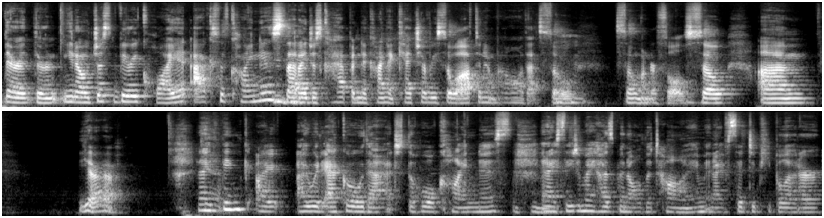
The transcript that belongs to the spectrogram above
they're they're you know just very quiet acts of kindness that Mm-hmm. I just happen to kind of catch every so often and oh that's so so wonderful. So um yeah. And I think I, I would echo that the whole kindness. And I say to my husband all the time, and I've said to people at our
